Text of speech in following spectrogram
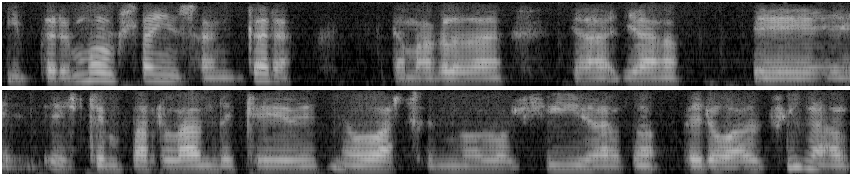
i per molts anys encara, ja m'agrada, ja, ja eh, estem parlant de que noves tecnologies, no? però al final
